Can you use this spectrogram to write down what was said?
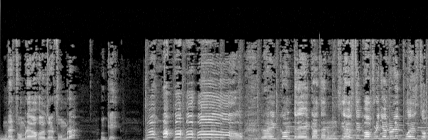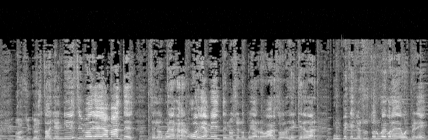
¿Una alfombra debajo de otra alfombra? Ok. La encontré, Catanuncia. Este cofre yo no le he puesto. Así que está llenísimo de diamantes. Se los voy a agarrar. Obviamente no se los voy a robar. Solo le quiero dar un pequeño susto. Luego le devolveré.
